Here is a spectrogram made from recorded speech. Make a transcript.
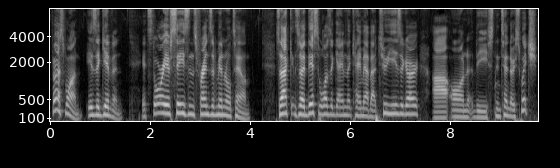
First one is a given. It's Story of Seasons, Friends of Mineral Town. So that so this was a game that came out about two years ago uh, on the Nintendo Switch.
